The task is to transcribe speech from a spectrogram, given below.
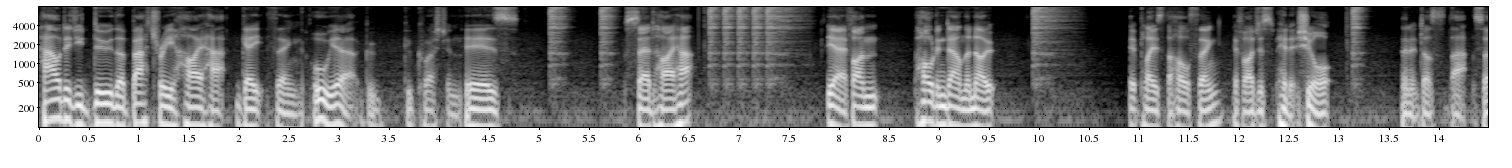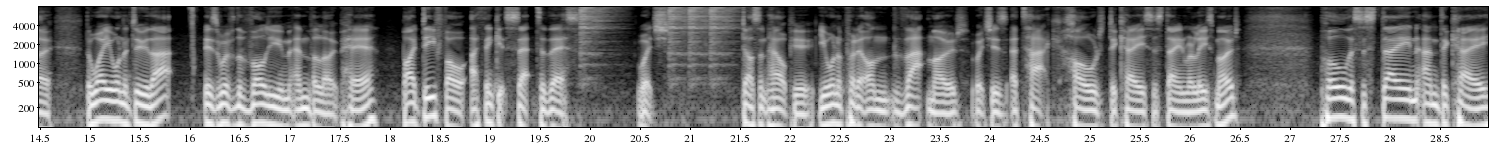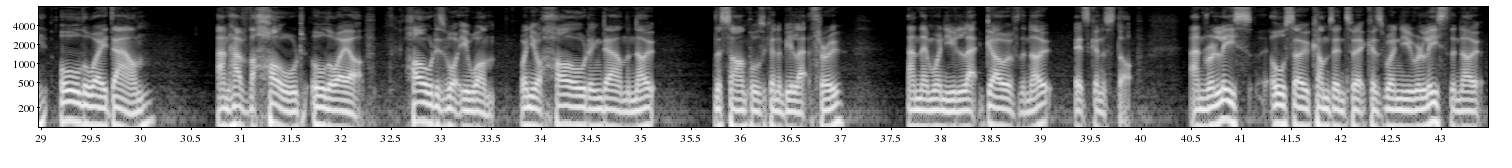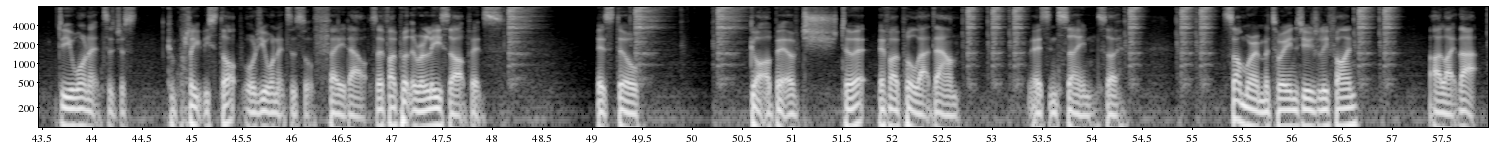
How did you do the battery hi-hat gate thing? Oh yeah, good good question. Is said hi-hat. Yeah, if I'm holding down the note, it plays the whole thing. If I just hit it short, then it does that. So the way you want to do that is with the volume envelope here. By default, I think it's set to this, which doesn't help you. You want to put it on that mode, which is attack, hold, decay, sustain, release mode pull the sustain and decay all the way down and have the hold all the way up. Hold is what you want. When you're holding down the note, the sample is going to be let through. And then when you let go of the note, it's going to stop. And release also comes into it because when you release the note, do you want it to just completely stop or do you want it to sort of fade out? So if I put the release up, it's it's still got a bit of to it. If I pull that down, it's insane. So somewhere in between is usually fine. I like that.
